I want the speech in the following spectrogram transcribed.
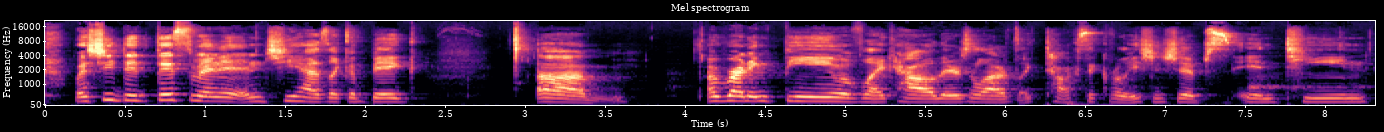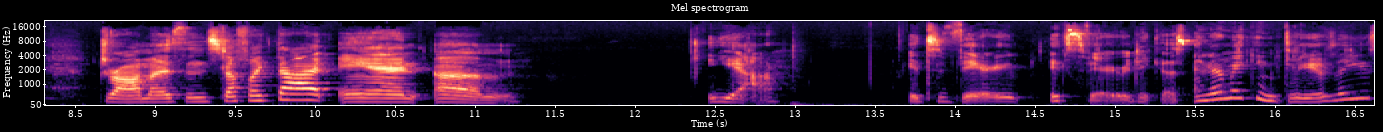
But she did this one, and she has like a big, um, a running theme of like how there's a lot of like toxic relationships in teen dramas and stuff like that. And um yeah. It's very it's very ridiculous. And they're making three of these.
